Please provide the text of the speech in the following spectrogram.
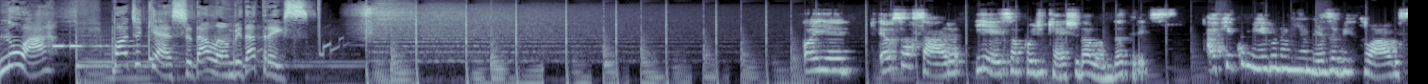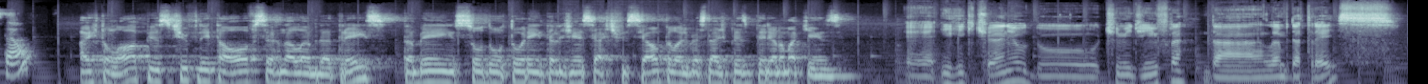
No ar, podcast da Lambda 3. Oiê, eu sou a Sara e esse é o podcast da Lambda 3. Aqui comigo na minha mesa virtual estão Ayrton Lopes, Chief Data Officer na Lambda 3. Também sou doutor em Inteligência Artificial pela Universidade Presbiteriana Mackenzie. É Henrique Channel, do time de infra da Lambda 3.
